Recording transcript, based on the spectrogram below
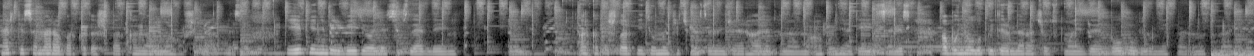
Herkese merhaba arkadaşlar kanalıma hoş geldiniz. Yepyeni bir video ile sizlerleyim. Arkadaşlar videoma geçmeden önce eğer hala kanalıma abone değilseniz abone olup bildirimleri açık tutmayı ve bol bol yorum yapmayı unutmayın.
